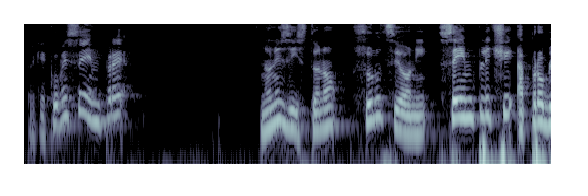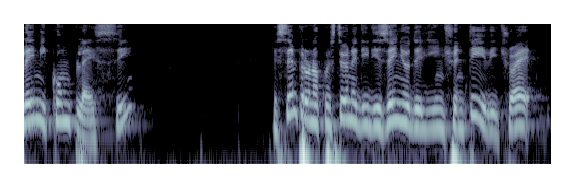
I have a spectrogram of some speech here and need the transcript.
Perché come sempre non esistono soluzioni semplici a problemi complessi. È sempre una questione di disegno degli incentivi, cioè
